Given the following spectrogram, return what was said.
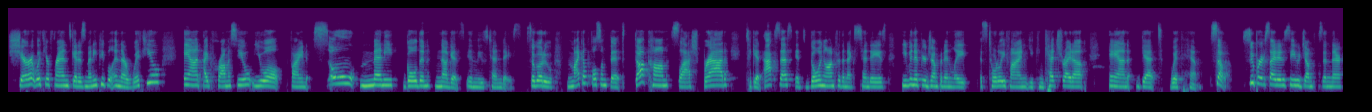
share it with your friends, get as many people in there with you. And I promise you, you will find so many golden nuggets in these 10 days. So go to micahfolsomfit.com slash Brad to get access. It's going on for the next 10 days. Even if you're jumping in late, it's totally fine. You can catch right up and get with him. So super excited to see who jumps in there.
